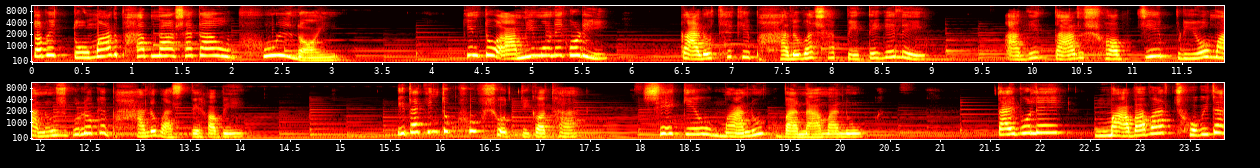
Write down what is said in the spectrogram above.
তবে তোমার ভাবনা আসাটাও ভুল নয়। কিন্তু আমি মনে করি, কারও থেকে ভালোবাসা পেতে গেলে আগে তার সবচেয়ে প্রিয় মানুষগুলোকে ভালোবাসতে হবে। এটা কিন্তু খুব সত্যি কথা। সে কেউ মানুক বা না মানুক। তাই বলে মা বাবার ছবিটা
